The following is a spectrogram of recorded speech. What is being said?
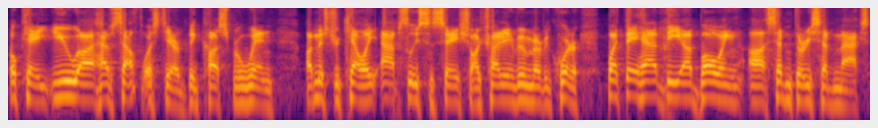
Okay, you uh, have Southwest Air, big customer win. Uh, Mr. Kelly, absolutely sensational. I try to interview him every quarter, but they have the uh, Boeing uh, 737 Max.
